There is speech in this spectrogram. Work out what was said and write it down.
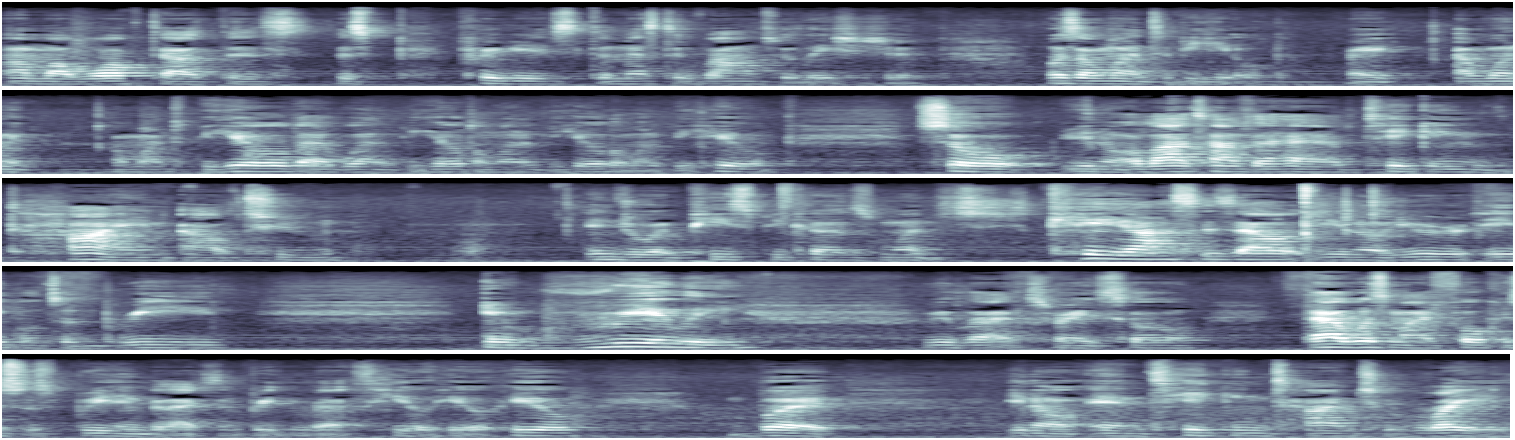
um, I walked out this this previous domestic violence relationship was I wanted to be healed. Right? I wanted I wanted to be healed. I wanted to be healed. I wanted to be healed. I wanted to be healed. So you know, a lot of times I have taken time out to enjoy peace because once chaos is out, you know, you're able to breathe and really relax. Right? So that was my focus: is breathing, relaxing, breathing, relax, heal, heal, heal. But you know, and taking time to write.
